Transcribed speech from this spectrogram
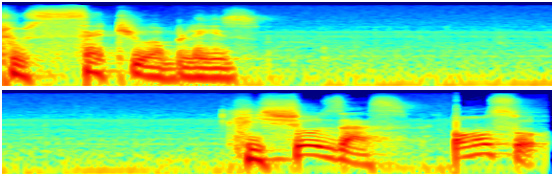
to set you ablaze. He shows us also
